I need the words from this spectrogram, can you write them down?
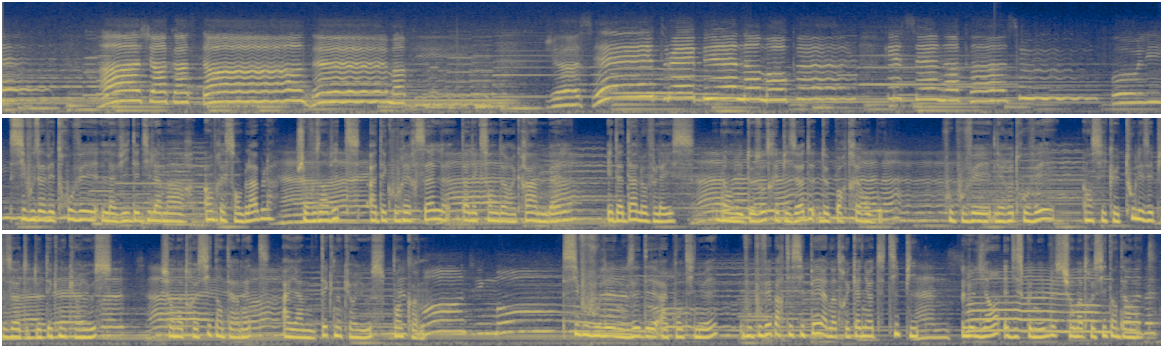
à chaque instant de ma vie. Je sais très bien à mon cœur Si vous avez trouvé la vie d'Eddie Lamar invraisemblable, je vous invite à découvrir celle d'Alexander Graham Bell et d'Ada Lovelace dans les deux autres épisodes de Portrait Robot. Vous pouvez les retrouver ainsi que tous les épisodes de Technocurious sur notre site internet iamtechnocurious.com. Si vous voulez nous aider à continuer, vous pouvez participer à notre cagnotte Tipeee. Le lien est disponible sur notre site internet.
